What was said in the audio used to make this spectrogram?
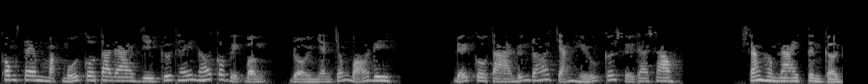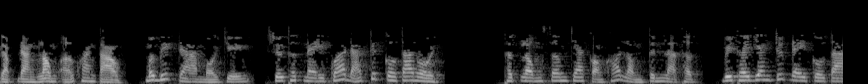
không xem mặt mũi cô ta đa gì cứ thế nói có việc bận, rồi nhanh chóng bỏ đi. Để cô ta đứng đó chẳng hiểu có sự ra sao. Sáng hôm nay tình cờ gặp Đàn Long ở khoang tàu, mới biết ra mọi chuyện, sự thật này quá đã kích cô ta rồi, Thật lòng Sơm cha còn khó lòng tin là thật, vì thời gian trước đây cô ta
